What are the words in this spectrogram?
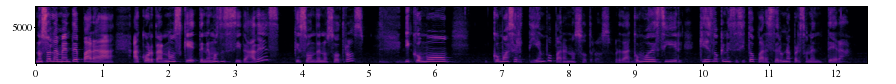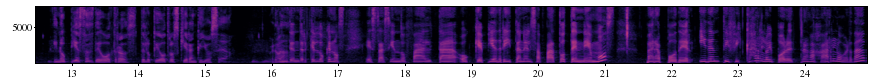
no solamente para acordarnos que tenemos necesidades que son de nosotros y cómo, cómo hacer tiempo para nosotros, ¿verdad? Cómo decir qué es lo que necesito para ser una persona entera y no piezas de otros, de lo que otros quieran que yo sea entender qué es lo que nos está haciendo falta o qué piedrita en el zapato tenemos para poder identificarlo y poder trabajarlo, ¿verdad?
